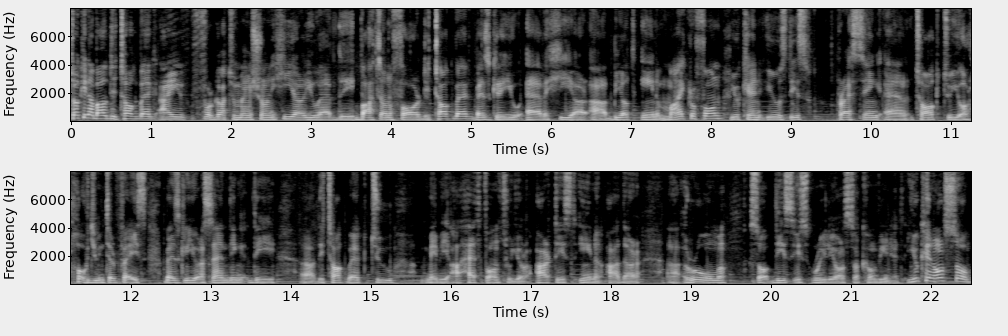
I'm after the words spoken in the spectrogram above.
Talking about the talkback, I forgot to mention here you have the button for the talkback. Basically, you have here a built-in microphone. You can use this pressing and talk to your audio interface. Basically you are sending the uh, the talkback to maybe a headphone to your artist in other uh, room. So this is really also convenient. You can also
